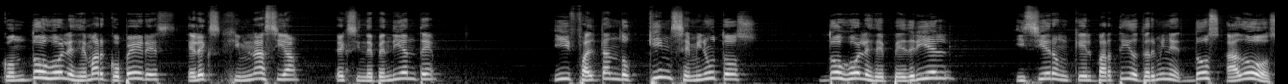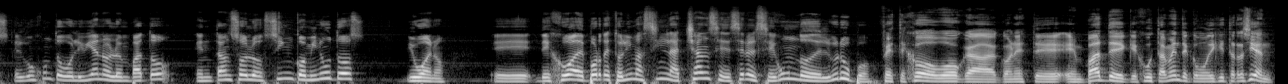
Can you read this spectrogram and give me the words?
con dos goles de Marco Pérez, el ex gimnasia, ex independiente, y faltando 15 minutos, dos goles de Pedriel hicieron que el partido termine 2 a 2. El conjunto boliviano lo empató en tan solo 5 minutos y bueno, eh, dejó a Deportes Tolima sin la chance de ser el segundo del grupo. Festejó Boca con este empate que justamente, como dijiste recién,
